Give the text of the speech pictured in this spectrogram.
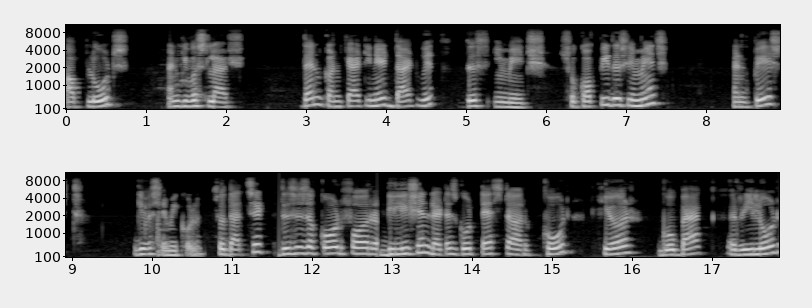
uploads and give a slash. Then concatenate that with this image. So copy this image and paste give a semicolon. So that's it. This is a code for deletion. Let us go test our code. Here go back reload.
